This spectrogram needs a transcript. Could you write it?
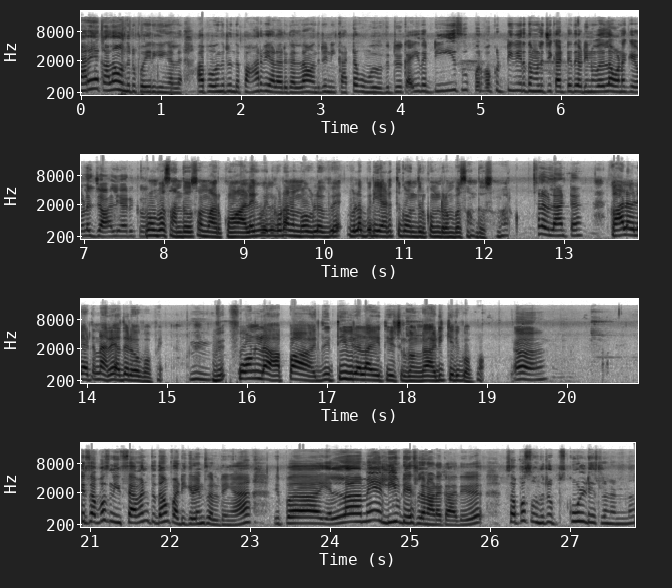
நிறைய காலம் வந்துட்டு போயிருக்கீங்கல்ல. அப்போ வந்துட்டு இந்த பார்வையாளர்கள்லாம் வந்துட்டு நீ கட்ட போகும்போது வந்துட்டு கை தட்டி சூப்பர்ப்பா குட்டி வீரத்தமிழிச்சு கட்டுது அப்படின்னும் போதெல்லாம் உனக்கு எவ்வளோ ஜாலியாக இருக்கும்? ரொம்ப சந்தோஷமா இருக்கும். அழகுவேல் கூட நம்ம இவ்வளோ இவ்வளோ பெரிய இடத்துக்கு வந்திருக்கோம்னு ரொம்ப சந்தோஷமா இருக்கும். அதில் விளாட்ட காலை விளையாட்டு நிறையா தடவை பார்ப்பேன். ஃபோனில் அப்பா இது டிவிலலாம் ஏற்றி வச்சுருக்காங்க அடிக்கடி பார்ப்போம் சப்போஸ் நீ செவன்த்து தான் படிக்கிறேன்னு சொல்கிறீங்க இப்போ எல்லாமே லீவ் டேஸில் நடக்காது. சப்போஸ் வந்துட்டு ஸ்கூல் டேஸில் நடந்தா?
